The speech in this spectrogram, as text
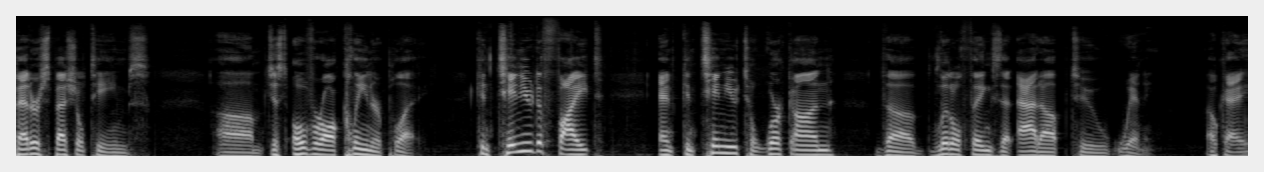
better special teams, um, just overall cleaner play. Continue to fight and continue to work on the little things that add up to winning. Okay,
